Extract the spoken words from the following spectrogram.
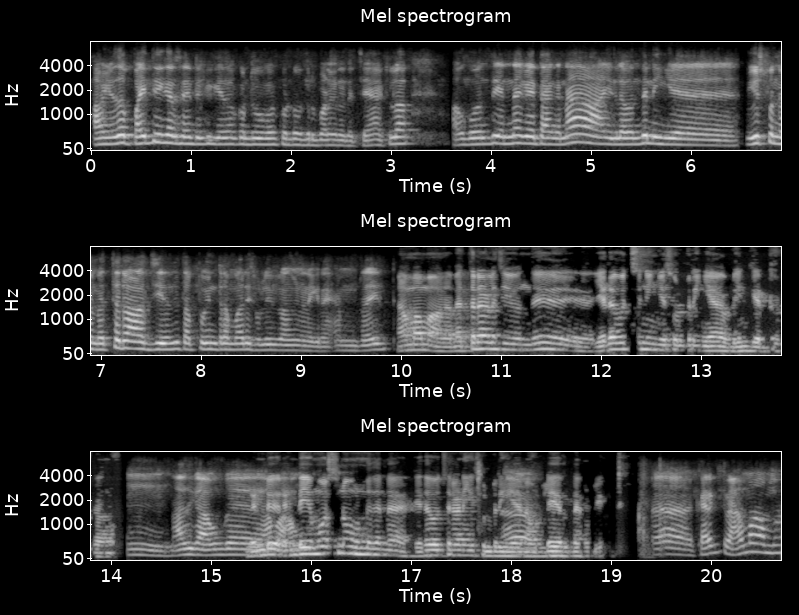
அவங்க ஏதோ பைத்தியக்கார சயின்டிபிக் ஏதோ கொண்டு கொண்டு வந்திருப்பாங்கன்னு நினைச்சேன். ஆக்சுவலா அவங்க வந்து என்ன கேட்டாங்கன்னா இதுல வந்து நீங்க யூஸ் பண்ண மெத்தடாலஜி வந்து தப்புன்ற மாதிரி சொல்லியிருக்காங்கன்னு நினைக்கிறேன். ரைட் ஆமா ஆமா அந்த மெத்தடாலஜி வந்து எதை வச்சு நீங்க சொல்றீங்க அப்படின்னு கேட்டிருக்காங்க. ம் அதுக்கு அவங்க ரெண்டு ரெண்டு எமோஷனும் ஒண்ணு தானே எதை வச்சுடா நீங்க சொல்றீங்க? நான் உள்ளே இருந்தேன் அப்படின்னு. கரெக்ட் ஆமா ஆமா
